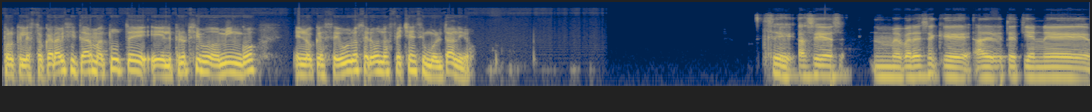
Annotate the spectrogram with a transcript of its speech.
porque les tocará visitar Matute el próximo domingo, en lo que seguro será una fecha en simultáneo. Sí, así es. Me parece que ADT tiene,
